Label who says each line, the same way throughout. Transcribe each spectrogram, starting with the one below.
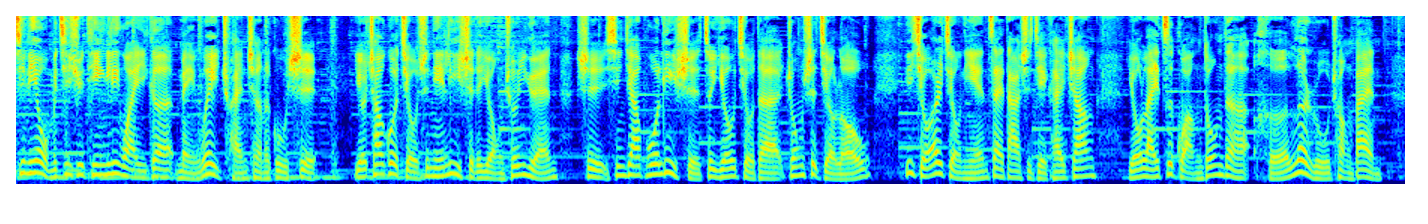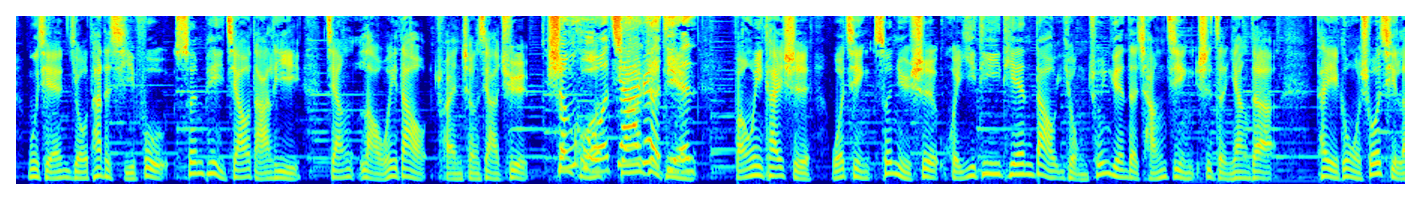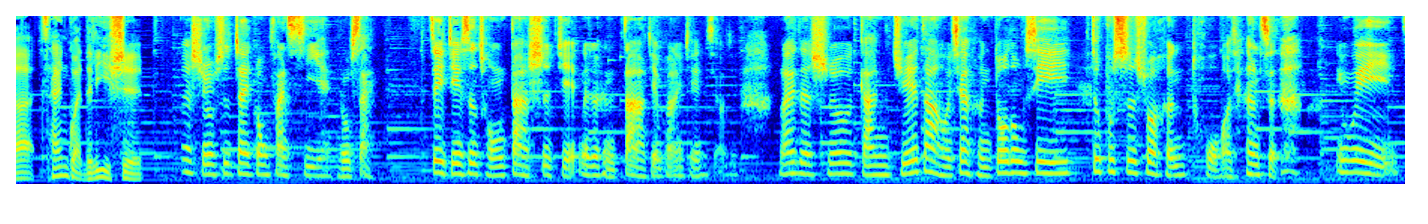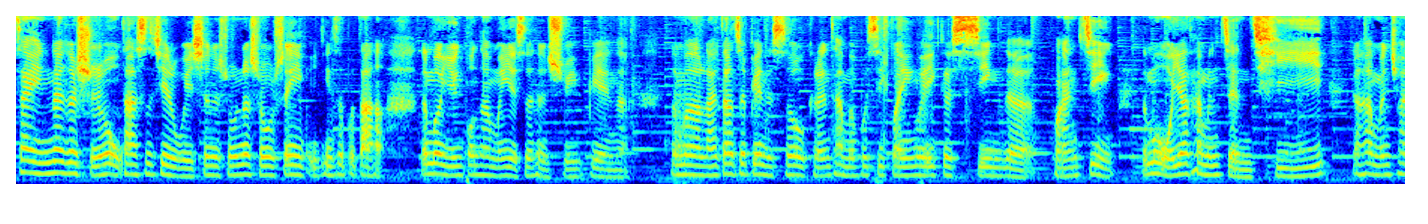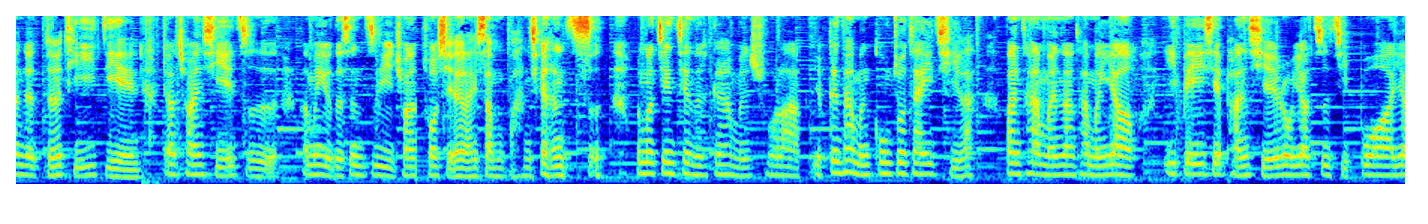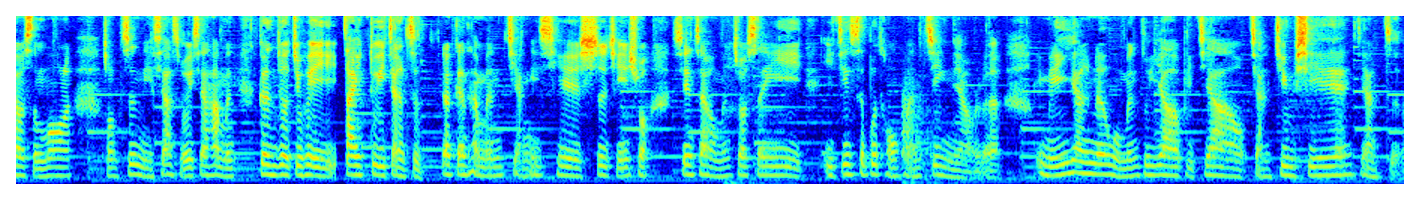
Speaker 1: 今天我们继续听另外一个美味传承的故事。有超过九十年历史的永春园是新加坡历史最悠久的中式酒楼。一九二九年在大世界开张，由来自广东的何乐如创办。目前由他的媳妇孙佩娇打理，将老味道传承下去。
Speaker 2: 生活加热点。
Speaker 1: 访问一开始，我请孙女士回忆第一天到永春园的场景是怎样的。她也跟我说起了餐馆的历史。
Speaker 3: 那时候是在东方西宴楼上，这间是从大世界那个很大间搬一间小间来的时候，感觉到好像很多东西都不是说很妥这样子，因为在那个时候大世界的尾声的时候，那时候生意已经是不大好，那么员工他们也是很随便啊。那么来到这边的时候，可能他们不习惯，因为一个新的环境。那么我要他们整齐，让他们穿的得体一点，要穿鞋子。他们有的甚至于穿拖鞋来上班这样子。那么渐渐的跟他们说了，也跟他们工作在一起了。帮他们呢，他们要预备一些盘鞋肉，要自己剥啊，要什么了？总之你下手一下，他们跟着就会带队这样子。要跟他们讲一些事情，说现在我们做生意已经是不同环境了了，每一样呢，我们都要比较讲究些这样子了。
